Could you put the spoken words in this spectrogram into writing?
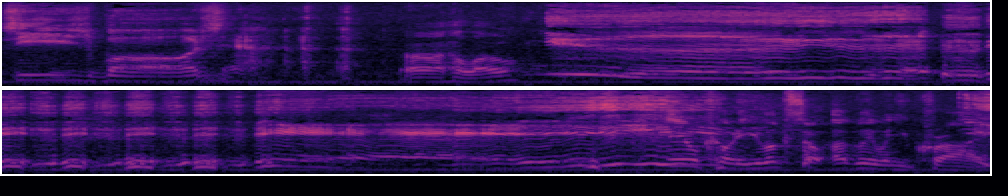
cheese balls. uh, hello? Ew, Cody, you look so ugly when you cry.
